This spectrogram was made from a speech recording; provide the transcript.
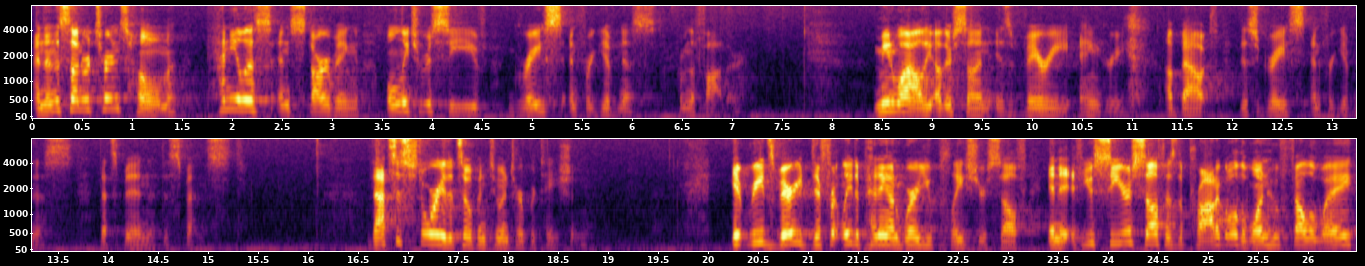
And then the son returns home, penniless and starving, only to receive grace and forgiveness from the father. Meanwhile, the other son is very angry about this grace and forgiveness that's been dispensed. That's a story that's open to interpretation. It reads very differently depending on where you place yourself in it. If you see yourself as the prodigal, the one who fell away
